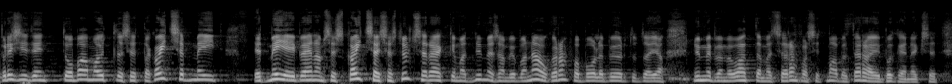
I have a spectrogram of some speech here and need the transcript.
president Obama ütles, et ta kaitseb meid, et meie ei pea enam sellest kaitseasjast üldse rääkima, et nüüd me saame juba näoga rahva poole pöörduda ja nüüd me peame vaatama, et see rahvas siit maa pealt ära ei põgeneks, et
